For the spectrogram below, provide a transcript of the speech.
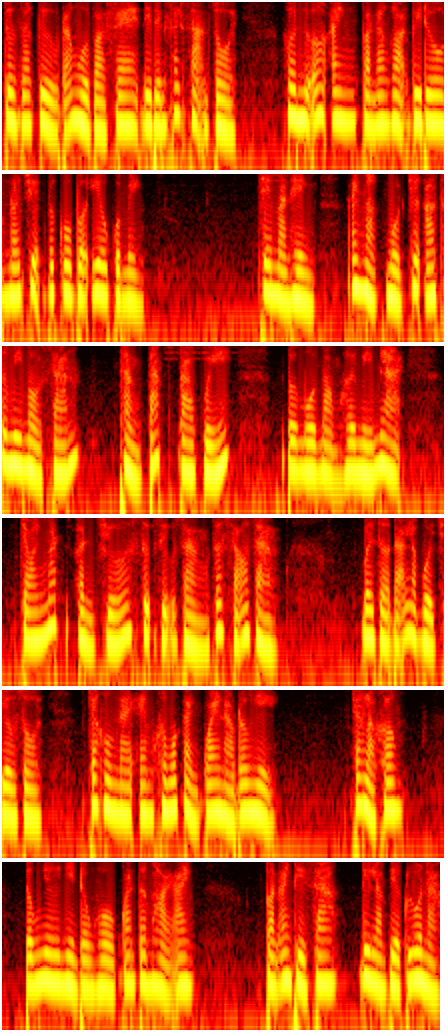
Dương Gia Cửu đã ngồi vào xe đi đến khách sạn rồi. Hơn nữa anh còn đang gọi video nói chuyện với cô vợ yêu của mình. Trên màn hình, anh mặc một chiếc áo sơ mi màu xám, thẳng tắp cao quý, đôi môi mỏng hơi mím lại, cho ánh mắt ẩn chứa sự dịu dàng rất rõ ràng. Bây giờ đã là buổi chiều rồi, chắc hôm nay em không có cảnh quay nào đâu nhỉ? Chắc là không. Tống Như nhìn đồng hồ quan tâm hỏi anh. Còn anh thì sao? Đi làm việc luôn à?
